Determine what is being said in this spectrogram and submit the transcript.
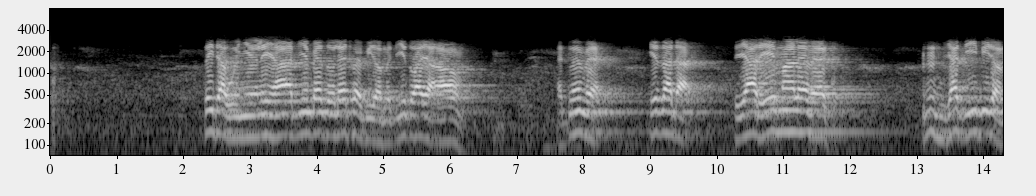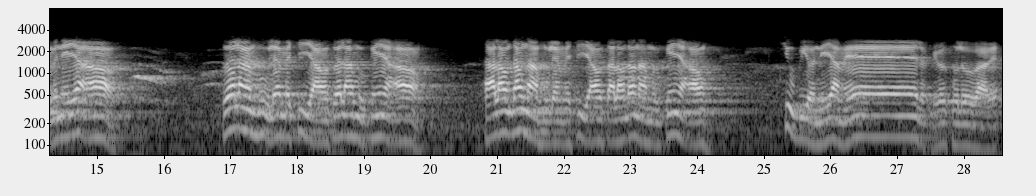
စိတ်ဓာတ်ဝိညာဉ်လေးဟာအပြင်ဘက်သို့လည်းထွက်ပြီးတော့မပြေးသွားရအောင်အတွင်းဘက်ဣဇဒတရားတွေမှလည်းပဲရပ်တည်ပြီးတော့မနေရအောင်ဆွဲလမ်းမှုလည်းမရှိရအောင်ဆွဲလမ်းမှုကင်းရအောင် သာလောင်တောင်းတာမှုလည်းမရှိရအောင်သာလောင်တောင်းတာမှုကင်းရအောင်ရှုပြီးတော့နေရမယ်လို့ဒီလိုဆိုလိုပါတယ်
